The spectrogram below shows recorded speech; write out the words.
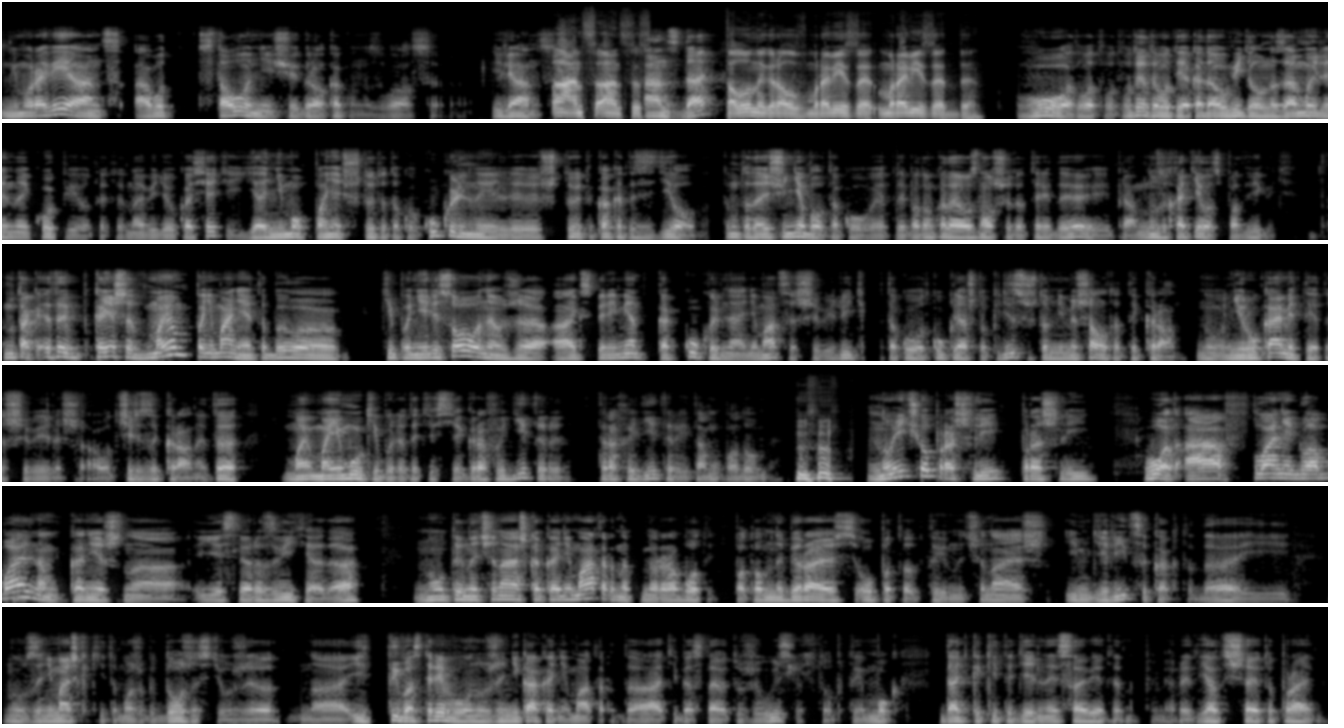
не Муравей Анс, а вот Сталлоне еще играл, как он назывался? Или Анс? Анс, Анс. Анс, да? Сталлоне играл в Муравей Z, Муравей Z, да. Вот, вот, вот. Вот это вот я когда увидел на замыленной копии вот это на видеокассете, я не мог понять, что это такое, кукольный или что это, как это сделано. Ну, тогда еще не было такого. Это, и потом, когда я узнал, что это 3D, и прям, ну, захотелось подвигать. Ну, так, это, конечно, в моем понимании это было типа не рисованный уже, а эксперимент, как кукольная анимация, шевелить такой вот кукляш. Только единственное, что мне мешал этот экран. Ну, не руками ты это шевелишь, а вот через экран. Это мои, мои муки были вот эти все граф-эдиторы, трах-эдиторы и тому подобное. Но ничего, прошли, прошли. Вот, а в плане глобальном, конечно, если развитие, да, ну, ты начинаешь как аниматор, например, работать, потом набираешь опыта, ты начинаешь им делиться как-то, да, и ну, занимаешь какие-то, может быть, должности уже, на... и ты востребован уже не как аниматор, да, а тебя ставят уже выше, чтобы ты мог дать какие-то дельные советы, например. Я считаю это правильно.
